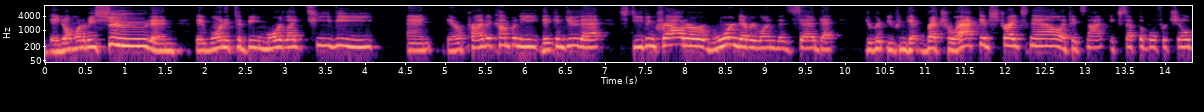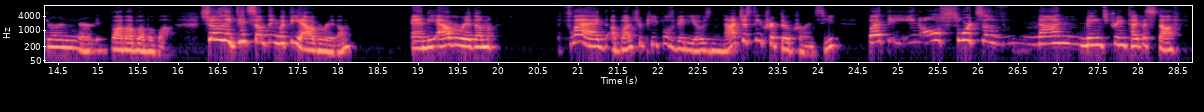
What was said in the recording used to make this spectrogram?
they don't want to be sued, and they want it to be more like TV. And they're a private company; they can do that. Steven Crowder warned everyone that said that you you can get retroactive strikes now if it's not acceptable for children or blah blah blah blah blah. So they did something with the algorithm, and the algorithm flagged a bunch of people's videos, not just in cryptocurrency, but in all sorts of non-mainstream type of stuff.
